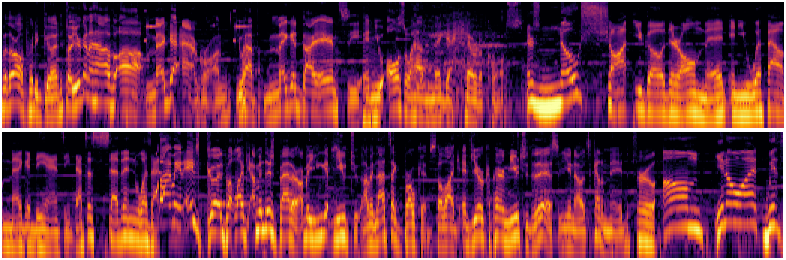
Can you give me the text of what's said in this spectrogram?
but they're all pretty good. So you're gonna have uh, Mega Aggron, you have Mega Diancie, and you also have Mega Heracross. There's no shot you go, they're all mid, and you whip out Mega Diancie. That's a seven. Was that? I mean, it's good, but like, I mean, there's better. I mean, you can get Mewtwo. I mean, that's like broken. So like, if you're comparing Mewtwo to this, you know, it's kind of mid. True. Um, you know what? With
